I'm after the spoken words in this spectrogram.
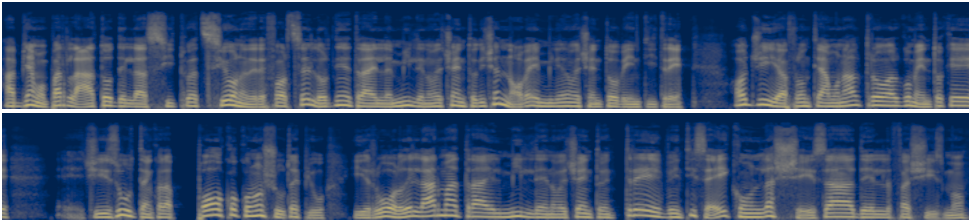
abbiamo parlato della situazione delle forze dell'ordine tra il 1919 e il 1923. Oggi affrontiamo un altro argomento che eh, ci risulta ancora poco conosciuto e più il ruolo dell'arma tra il 1923 e il 1926 con l'ascesa del fascismo.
